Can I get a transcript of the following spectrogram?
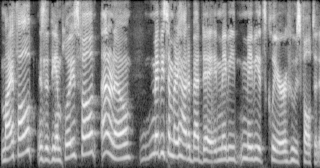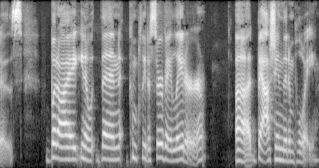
my fault? Is it the employee's fault? I don't know. Maybe somebody had a bad day. Maybe maybe it's clear whose fault it is. But I, you know, then complete a survey later uh, bashing that employee.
